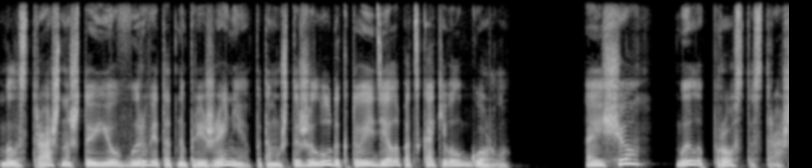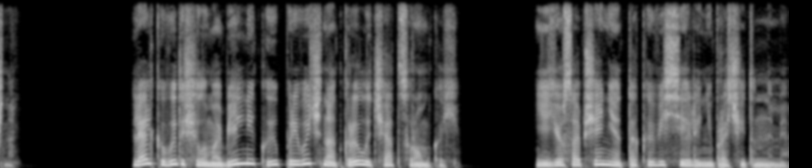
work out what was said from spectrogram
Было страшно, что ее вырвет от напряжения, потому что желудок то и дело подскакивал к горлу. А еще было просто страшно. Лялька вытащила мобильник и привычно открыла чат с Ромкой. Ее сообщения так и висели непрочитанными.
